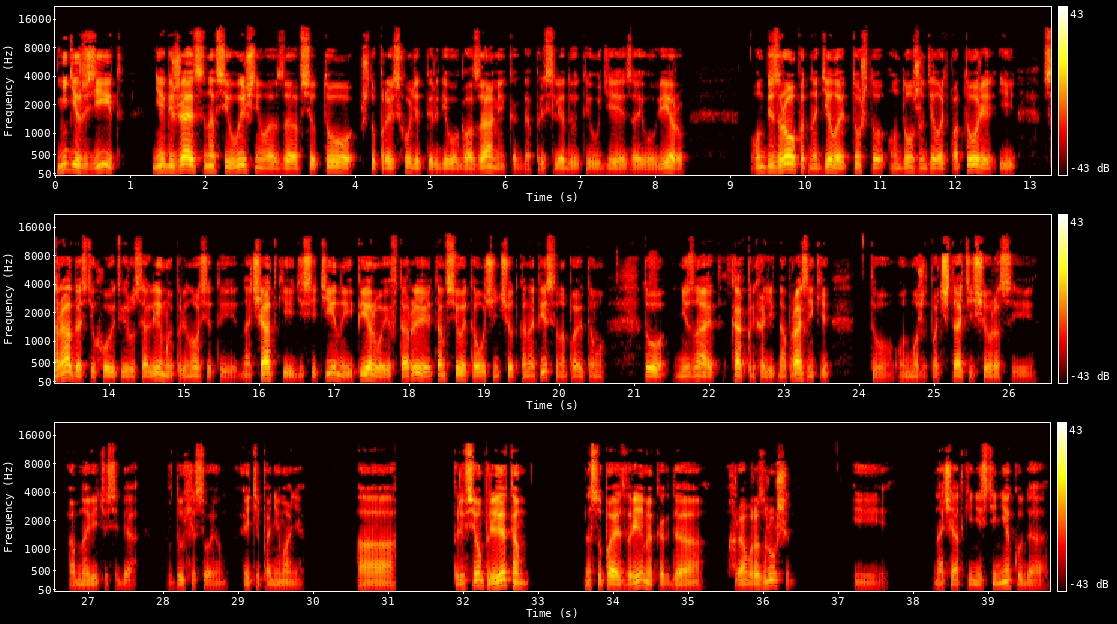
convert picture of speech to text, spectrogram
не дерзит, не обижается на Всевышнего за все то, что происходит перед его глазами, когда преследует Иудея за его веру. Он безропотно делает то, что он должен делать по Торе, и с радостью ходит в Иерусалим и приносит и начатки, и десятины, и первые, и вторые. И там все это очень четко написано, поэтому кто не знает, как приходить на праздники, то он может почитать еще раз и обновить у себя в духе своем эти понимания. А при всем при этом наступает время, когда храм разрушен, и начатки нести некуда,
